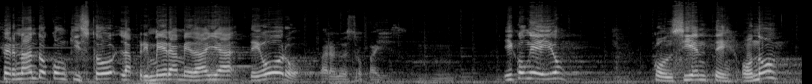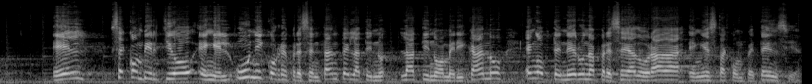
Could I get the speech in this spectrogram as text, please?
Fernando conquistó la primera medalla de oro para nuestro país. Y con ello, consciente o no, él se convirtió en el único representante latinoamericano en obtener una presea dorada en esta competencia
